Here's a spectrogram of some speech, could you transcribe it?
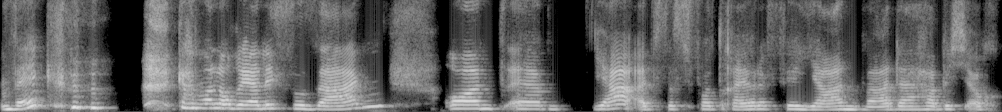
weg. kann man auch ehrlich so sagen. Und ähm, ja, als das vor drei oder vier Jahren war, da habe ich auch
